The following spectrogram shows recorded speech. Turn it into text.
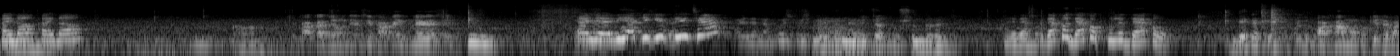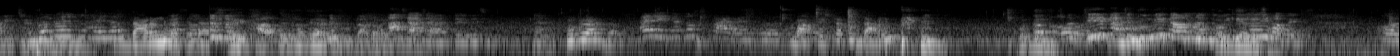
খাই দাও। খাই দাও কাকার জন্মদিন কাকাই ভুলে গেছে? হুম। এই যে রিয়া কি গিফট দিয়েছে? এটা খুব সুন্দর হয়েছে। এই দেখো দেখো দেখো খুলে দেখো। দেখেছি? ওই তো পাখার মতো কেটে বানিয়েছে। বাবা একটু খাই দাও দারুণ হয়েছে দারুণ। এই খাতে খাতে আর দাদা ভাই আচ্ছা আচ্ছা আরেকটা এনেছি হ্যাঁ। খুব দাও। আরে এটা তো পারে তো খুব দারুণ। ঠিক আছে তুমি দাও না তুমি দিলেই হবে। আর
